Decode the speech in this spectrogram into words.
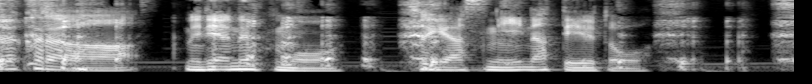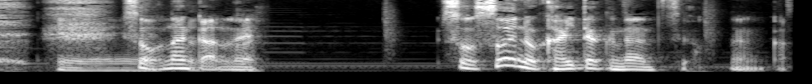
だから、メディアヌープも、チャゲアスになっていると。そう、なんかね、そう、そういうの買いたくなるんですよ。なんか。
